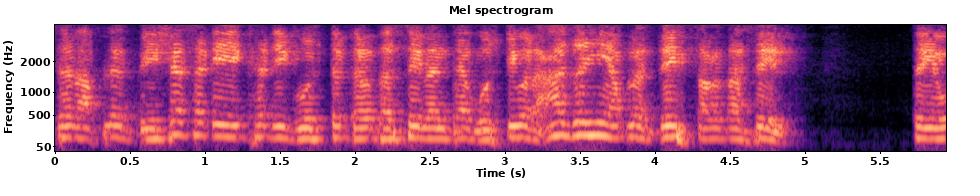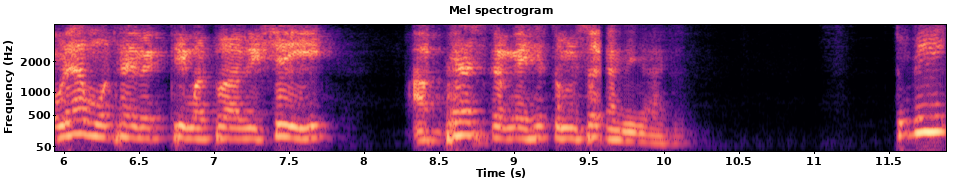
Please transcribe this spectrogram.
जर आपल्या देशासाठी एखादी गोष्ट करत असेल आणि त्या गोष्टीवर आजही आपला देश चालत असेल तर एवढ्या मोठ्या व्यक्तिमत्वाविषयी अभ्यास करणे हे तुमचं कार्य आहे. तुम्ही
